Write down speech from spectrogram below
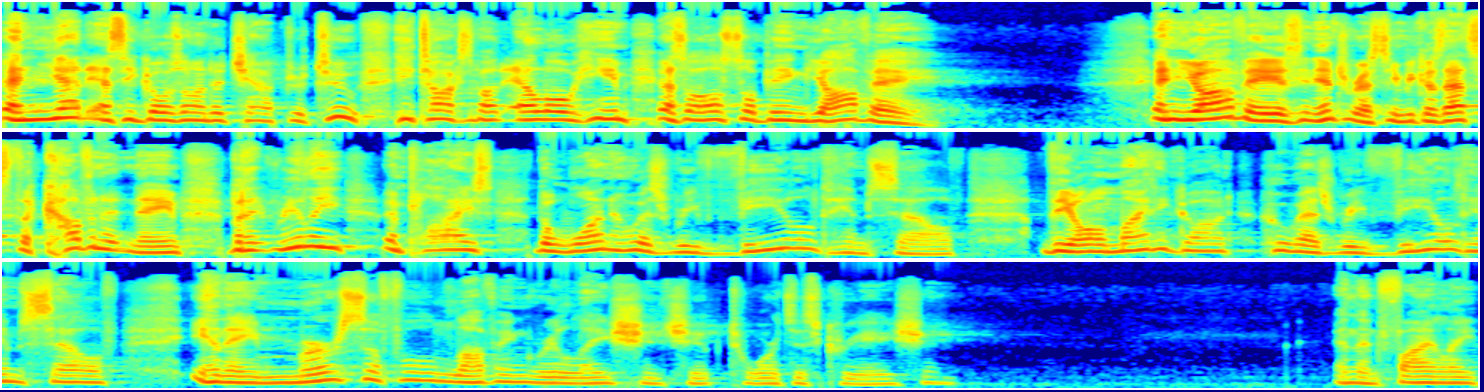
And yet, as he goes on to chapter 2, he talks about Elohim as also being Yahweh. And Yahweh is interesting because that's the covenant name, but it really implies the one who has revealed himself, the Almighty God who has revealed himself in a merciful, loving relationship towards his creation. And then finally,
